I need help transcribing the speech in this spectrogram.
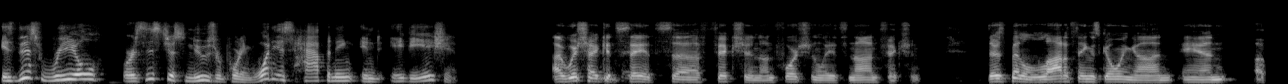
Is this real or is this just news reporting? What is happening in aviation? I wish I could say it's uh, fiction. Unfortunately, it's nonfiction. There's been a lot of things going on, and of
